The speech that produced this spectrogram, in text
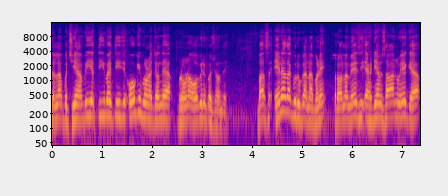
ਗੱਲਾਂ ਪੁੱਛੀਆਂ ਵੀ ਇਹ 30 ਬਾਈ 30 ਉਹ ਕੀ ਬਣਾਉਣਾ ਚਾਹੁੰਦੇ ਆ? ਬਣਾਉਣਾ ਉਹ ਵੀ ਨਹੀਂ ਕੁਝ ਚਾਹੁੰਦੇ। ਬਸ ਇਹਨਾਂ ਦਾ ਗੁਰੂ ਘਰ ਨਾ ਬਣੇ। ਪ੍ਰੋਬਲਮ ਇਹ ਸੀ ਐਸਡੀਐਮ ਸਾਹਿਬ ਨੂੰ ਇਹ ਕਿਹਾ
